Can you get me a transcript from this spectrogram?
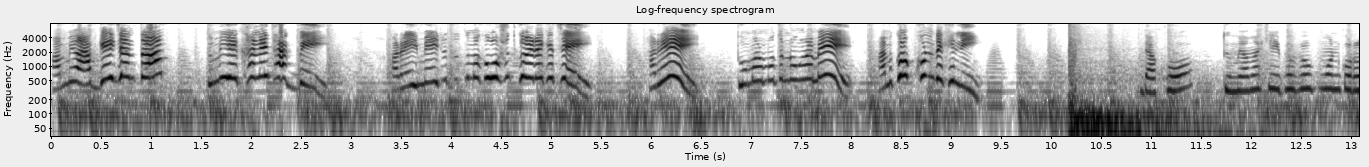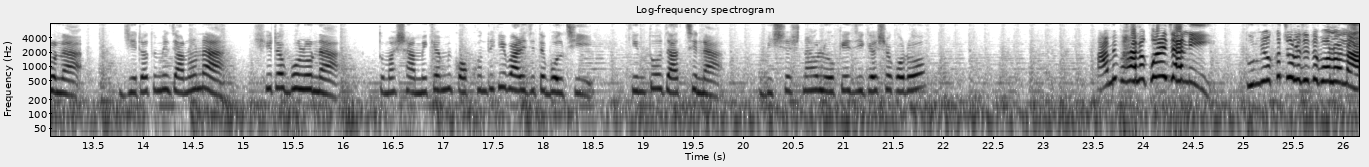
আমি আগেই জানতাম তুমি এখানেই থাকবে। আর এই মেয়েটা তো তোমাকে ওষুধ করে রেখেছে। আরে, তোমার মতো নোংরা মেয়ে আমি কখনো দেখিনি। দেখো, তুমি আমাকে এইভাবে অপমান করো না। যেটা তুমি জানো না সেটা বলো না। তোমার স্বামীকে আমি কখন থেকে বাড়ি যেতে বলছি কিন্তু ও যাচ্ছে না। বিশ্বাস না হলে ওকে জিজ্ঞাসা করো। আমি ভালো করে জানি। তুমি ওকে চলে যেতে বলো না।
